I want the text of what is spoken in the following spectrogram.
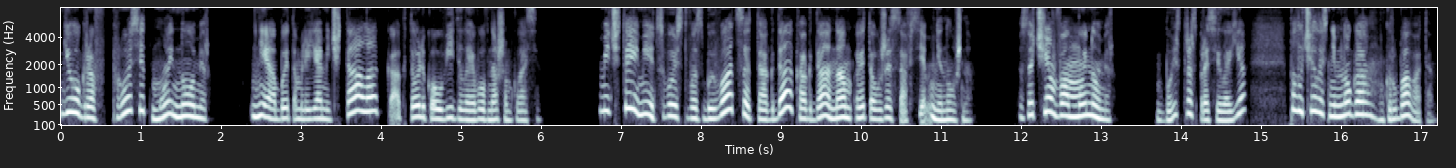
«Географ просит мой номер. Не об этом ли я мечтала, как только увидела его в нашем классе? Мечты имеют свойство сбываться тогда, когда нам это уже совсем не нужно. «Зачем вам мой номер?» Быстро спросила я. Получилось немного грубовато.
